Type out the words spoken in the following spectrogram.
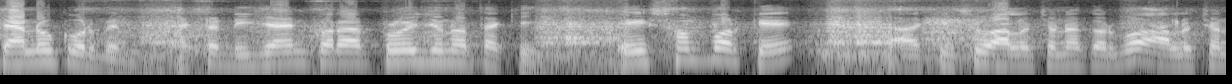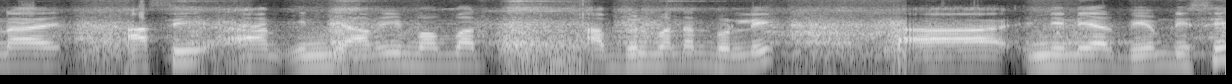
কেন করবেন? একটা ডিজাইন করার প্রয়োজনীয়তা কি? এই সম্পর্কে কিছু আলোচনা করব। আলোচনায় আসি। আমি Mohammad Abdul Mannan Mallik engineer BMDC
